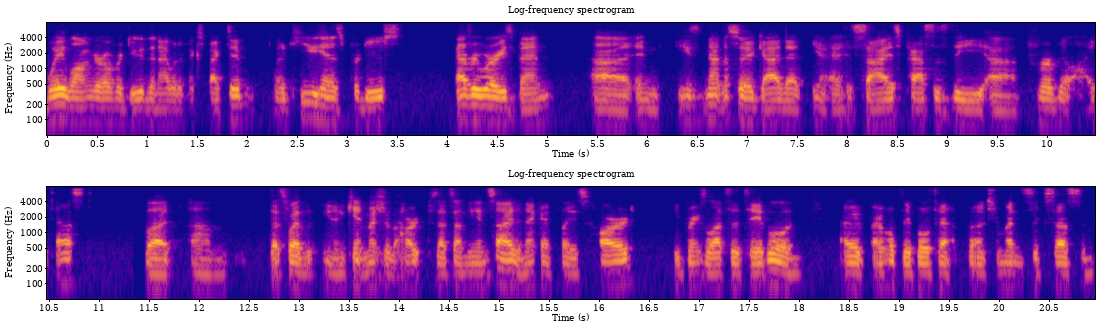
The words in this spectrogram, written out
way longer overdue than I would have expected. Like he has produced everywhere he's been, uh, and he's not necessarily a guy that you know at his size passes the uh, proverbial eye test, but um, that's why you know you can't measure the heart because that's on the inside, and that guy plays hard. He brings a lot to the table, and I, I hope they both have uh, tremendous success. And,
